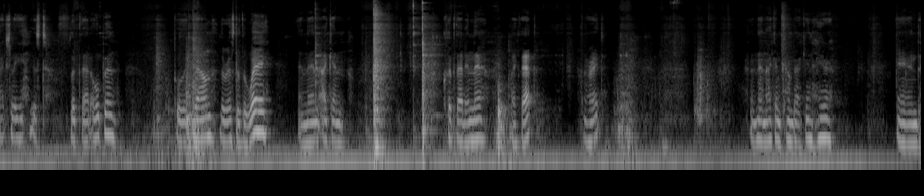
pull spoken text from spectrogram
actually just flip that open, pull it down the rest of the way, and then I can clip that in there like that. All right. And then I can come back in here and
